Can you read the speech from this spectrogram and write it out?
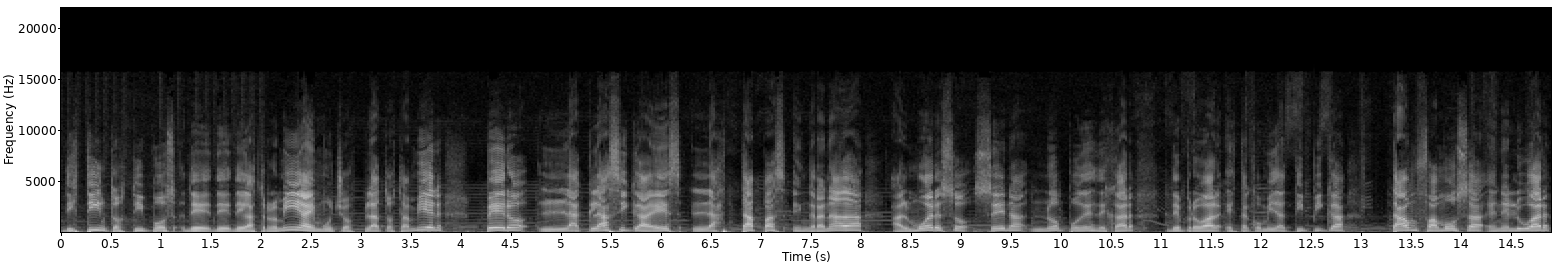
distintos tipos de, de gastronomía, hay muchos platos también, pero la clásica es las tapas en Granada, almuerzo, cena, no podés dejar de probar esta comida típica tan famosa en el lugar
